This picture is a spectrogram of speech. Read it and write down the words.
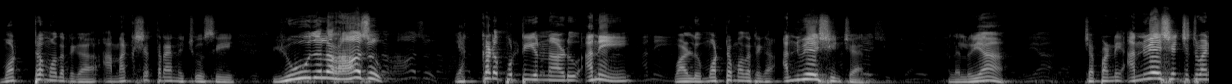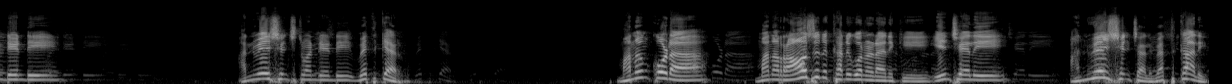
మొట్టమొదటిగా ఆ నక్షత్రాన్ని చూసి యూదుల రాజు ఎక్కడ పుట్టి ఉన్నాడు అని వాళ్ళు మొట్టమొదటిగా అన్వేషించారు. హల్లెలూయా! చెప్పండి అన్వేషించటం ఏంటి? అన్వేషించటం ఏంటి? వెతికారు. మనం కూడా మన రాజుని కనుగొనడానికి ఏం చేయాలి? అన్వేషించాలి వెతకాలి.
